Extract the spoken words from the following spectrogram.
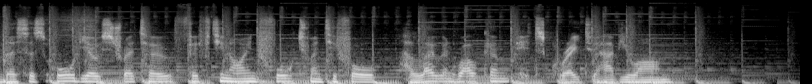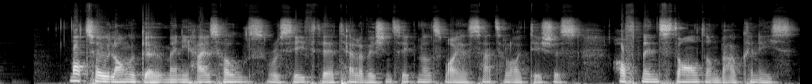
This is Audio Stretto 59424. Hello and welcome. It's great to have you on. Not so long ago, many households received their television signals via satellite dishes, often installed on balconies.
